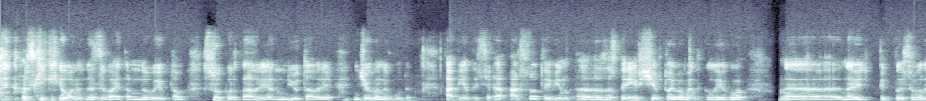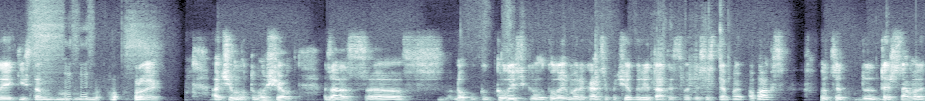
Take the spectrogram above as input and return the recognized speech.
Оскільки його не називають там новим, там Супер Таврія, Нью Таврія, нічого не буде. А 50 а сотий він е, застарів ще в той момент, коли його е, навіть підписували якийсь там проект. А чому? Тому що зараз, е, ну колись, коли коли американці почали літати своєю системою AVAX, ну це ну, те ж саме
